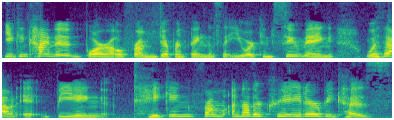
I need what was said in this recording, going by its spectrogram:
you can kind of borrow from different things that you are consuming without it being taking from another creator because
